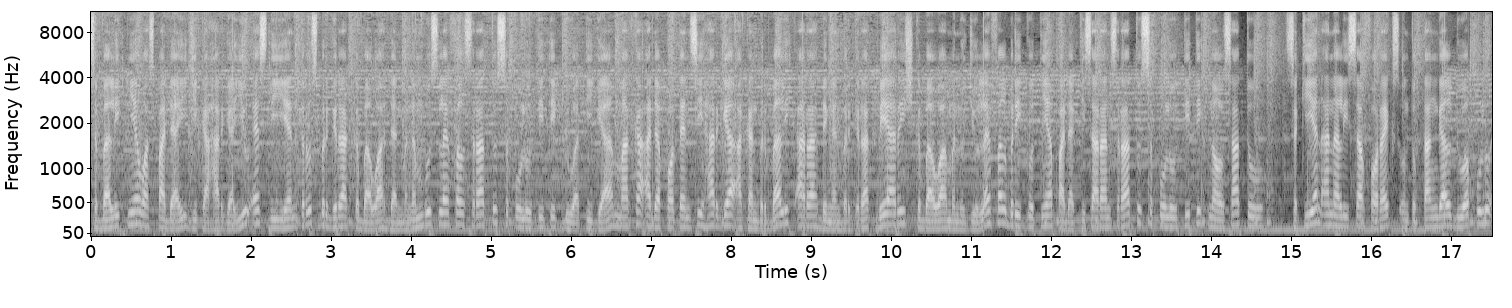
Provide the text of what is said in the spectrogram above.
Sebaliknya waspadai jika harga USD Yen terus bergerak ke bawah dan menembus level 110.23 maka ada potensi harga akan berbalik arah dengan bergerak bearish ke bawah menuju level berikutnya pada kisaran 110.01. Sekian analisa forex untuk tanggal 26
